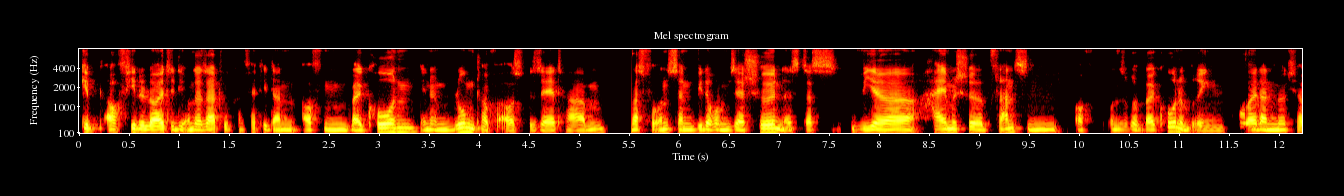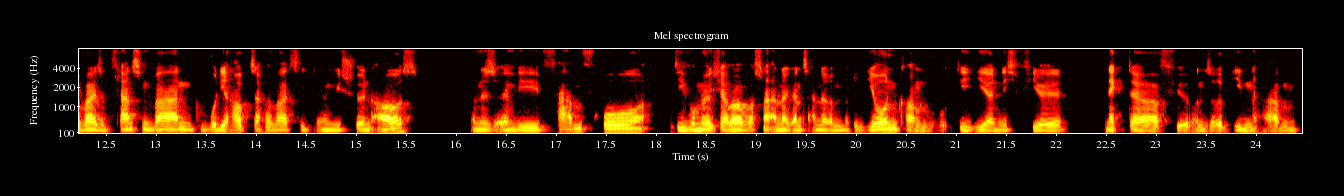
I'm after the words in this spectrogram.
gibt auch viele Leute, die unser Saatgutkonfetti dann auf dem Balkon in einem Blumentopf ausgesät haben was für uns dann wiederum sehr schön ist, dass wir heimische Pflanzen auf unsere Balkone bringen. Vorher dann möglicherweise Pflanzen waren, wo die Hauptsache war, es sieht irgendwie schön aus und ist irgendwie farbenfroh, die womöglich aber aus einer ganz anderen Region kommen, die hier nicht viel Nektar für unsere Bienen haben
